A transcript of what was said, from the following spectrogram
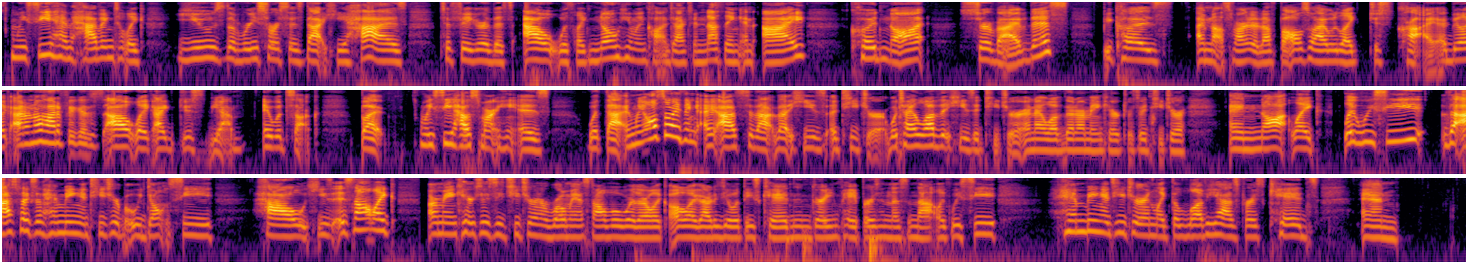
we see him having to like use the resources that he has to figure this out with like no human contact and nothing. And I could not survive this because I'm not smart enough, but also I would like just cry. I'd be like, I don't know how to figure this out. Like, I just, yeah, it would suck. But we see how smart he is with that. And we also, I think, it adds to that that he's a teacher, which I love that he's a teacher. And I love that our main character is a teacher and not like, like we see the aspects of him being a teacher, but we don't see how he's, it's not like, our main character is a teacher in a romance novel where they're like, oh, I got to deal with these kids and grading papers and this and that. Like, we see him being a teacher and like the love he has for his kids and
